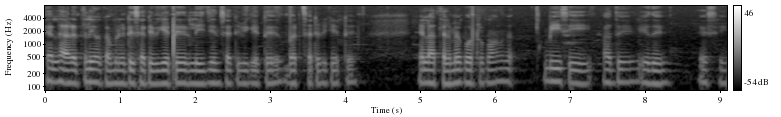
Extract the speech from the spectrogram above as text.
எல்லா இடத்துலையும் community certificate religion certificate birth certificate எல்லாத்துலேயுமே போட்டிருப்பானுங்க. பிசி அது இது எஸ்சி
